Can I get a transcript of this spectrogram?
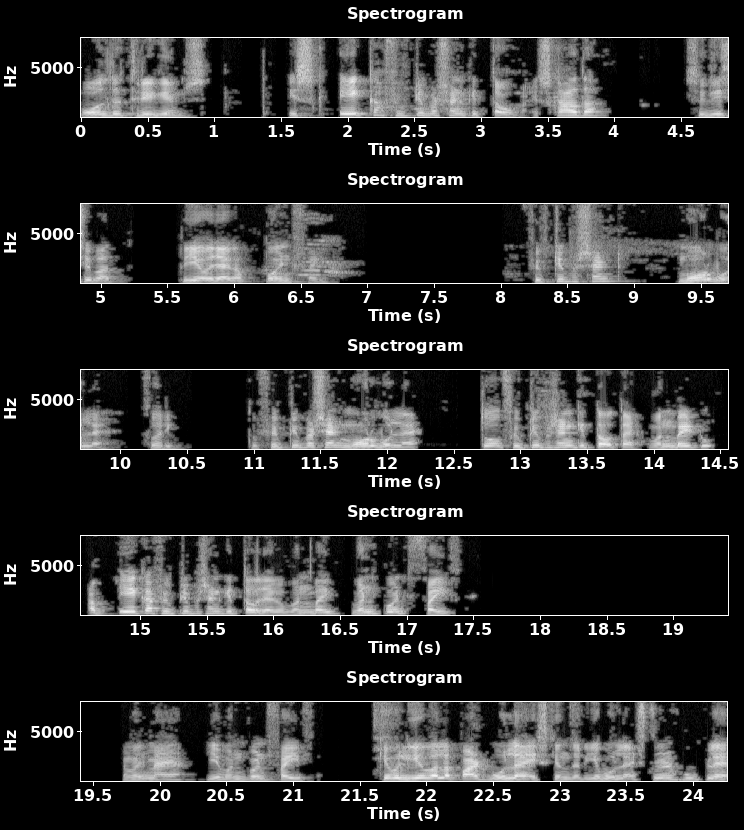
all the three games इस, एक का फिफ्टी परसेंट कितना होगा? इसका आधा, सीधी सी बात तो ये हो जाएगा point five fifty percent more बोला है सॉरी तो फिफ्टी परसेंट मोर बोला है तो फिफ्टी परसेंट कितना होता है? वन बाई टू अब ए का फिफ्टी परसेंट कितना हो जाएगा? One by one point five समझ में आया? ये वन पॉइंट फाइव केवल ये वाला पार्ट बोला है इसके अंदर, ये बोला है student who play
